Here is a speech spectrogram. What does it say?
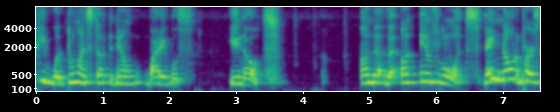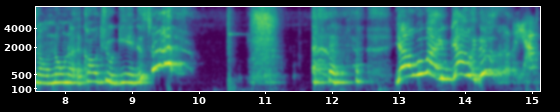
people were doing stuff to them while they was, you know, under the uh, influence. They know the person don't know nothing. Called you again this y'all, we ain't y'all. Y'all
